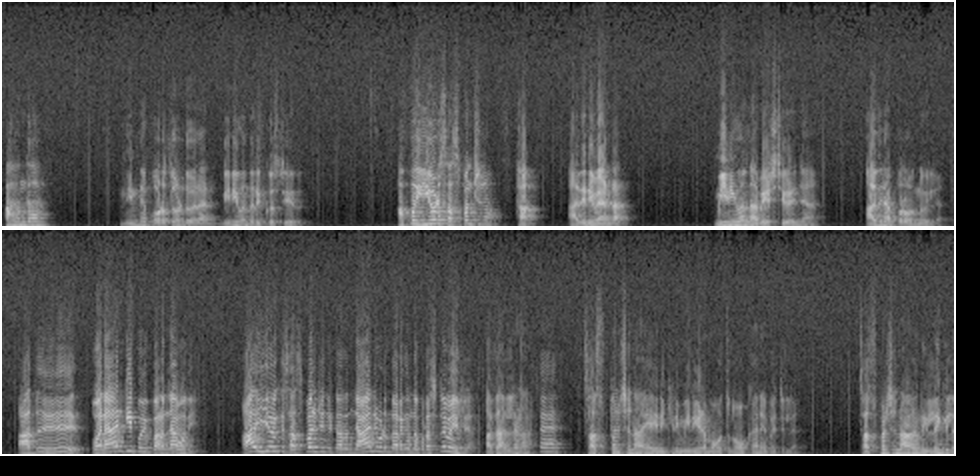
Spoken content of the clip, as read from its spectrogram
അതെന്താ? നിന്നെ പുറത്തു കൊണ്ടുവരാൻ മിനി വന്ന് റിക്വസ്റ്റ് ചെയ്തു. അപ്പൊ ഈയോടെ സസ്പെൻഷനോ ഹാ അതിന് വേണ്ട. മിനി വന്ന് അപേക്ഷിച്ചു കഴിഞ്ഞാൽ അതിനപ്പുറം ഒന്നുമില്ല. അത് പൊനാങ്കി പോയി പറഞ്ഞാ മതി. ആ ഈയോക്ക് സസ്പെൻഷൻ കിട്ടാതെ ഞാൻ ഇവിടെ ഇറങ്ങുന്ന പ്രശ്നമേ ഇല്ല അതല്ലടാ. ഏ, സസ്പെൻഷൻ ആയ എനിക്ക് മിനിയുടെ മുഖത്ത് നോക്കാനേ പറ്റില്ല. സസ്പെൻഷൻ ആകുന്നില്ലെങ്കിൽ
